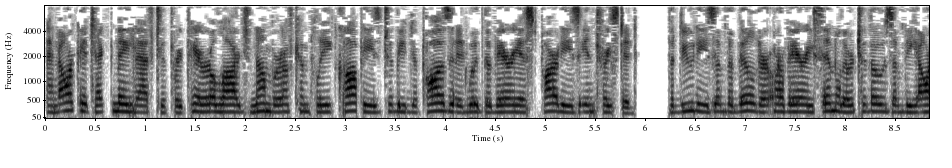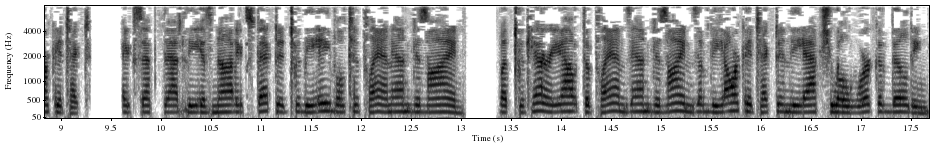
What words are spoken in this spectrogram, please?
an architect may have to prepare a large number of complete copies to be deposited with the various parties interested. The duties of the builder are very similar to those of the architect, except that he is not expected to be able to plan and design, but to carry out the plans and designs of the architect in the actual work of building.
